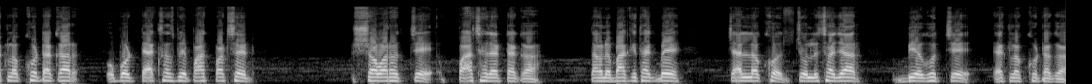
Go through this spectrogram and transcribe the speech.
এক লক্ষ টাকার ওপর ট্যাক্স আসবে পাঁচ পার্সেন্ট সবার হচ্ছে পাঁচ হাজার টাকা। তাহলে বাকি থাকবে চার লক্ষ চল্লিশ হাজার, বিয়োগ হচ্ছে এক লক্ষ টাকা।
